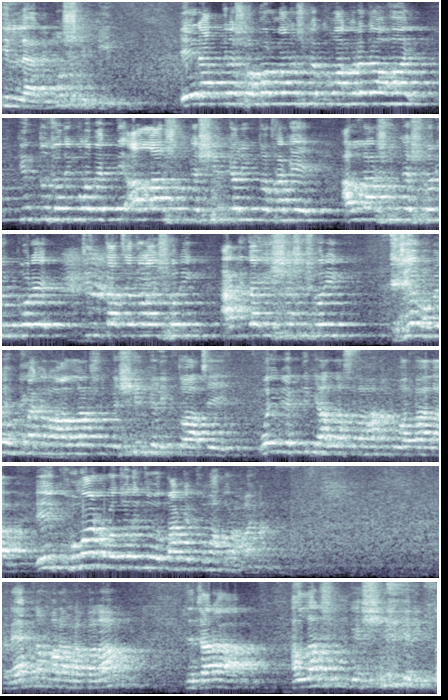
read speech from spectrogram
ইল্লা লিমুশরিকিন এই রাত্রে সকল মানুষকে ক্ষমা করে দেওয়া হয়। কিন্তু যদি কোনো ব্যক্তি আল্লাহর সঙ্গে শিরকে লিপ্ত থাকে, আল্লাহর সঙ্গে শরিক করে, চিন্তা চেতনায় শরিক, আকিদা বিশ্বাসে শরিক, যেভাবে হোক না কেন আল্লাহর সঙ্গে শিরকে লিপ্ত আছে ওই ব্যক্তিকে আল্লাহ তাআলা এই ক্ষমার রজনীতেও তাকে ক্ষমা করা হয় না। এক নম্বর আমরা পেলাম যে যারা আল্লাহর সঙ্গে শিরকে লিপ্ত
